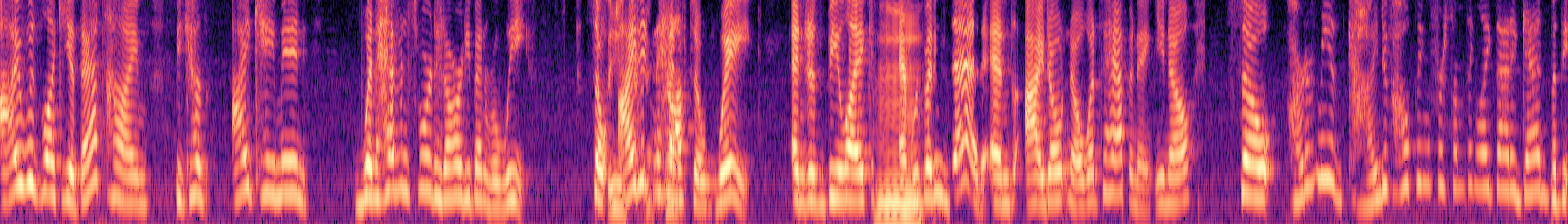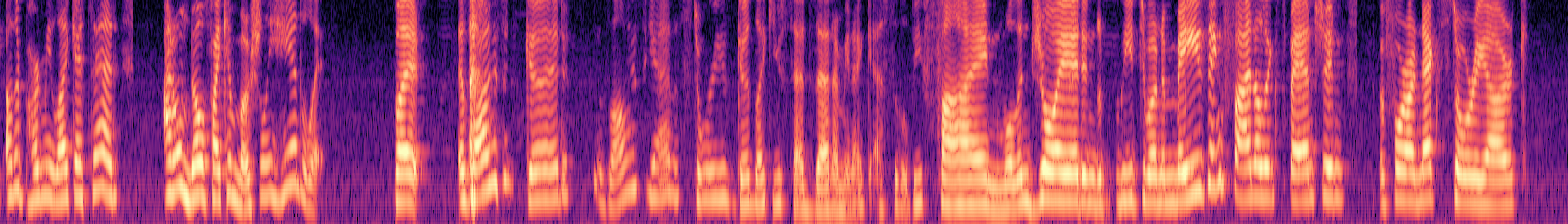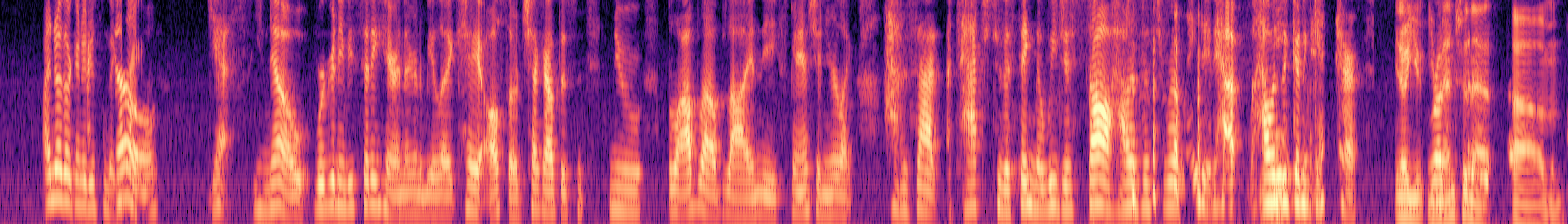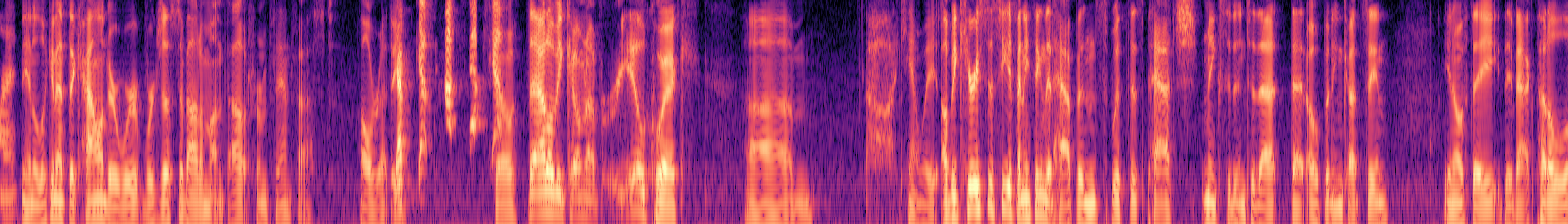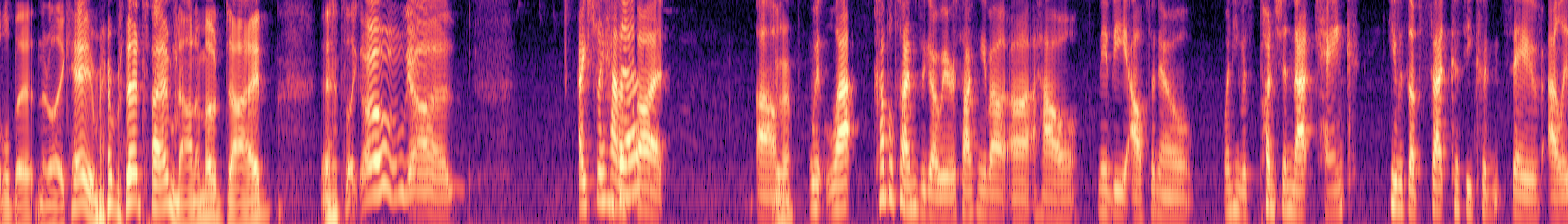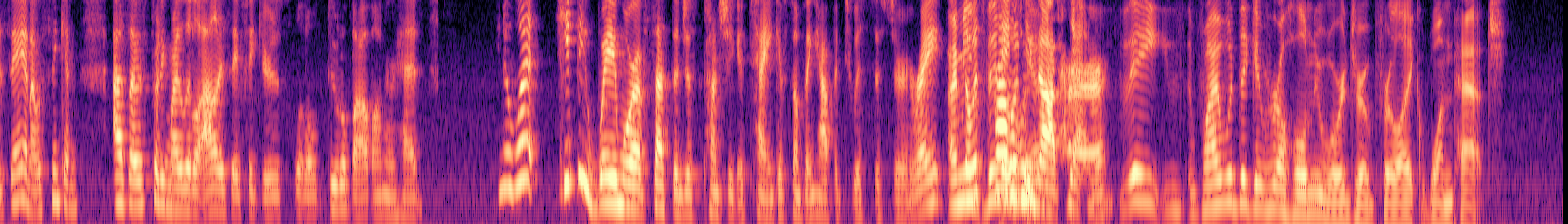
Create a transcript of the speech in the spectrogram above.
I was lucky at that time because I came in when Heavensward had already been released. So, So I didn't have to wait and just be like, Hmm. everybody dead and I don't know what's happening, you know? So part of me is kind of hoping for something like that again, but the other part of me, like I said, I don't know if I can emotionally handle it. But as long as it's good, as long as yeah, the story is good, like you said, Zen. I mean, I guess it'll be fine. We'll enjoy it and lead to an amazing final expansion before our next story arc. I know they're going to do something great. No. Yes, you know, we're going to be sitting here and they're going to be like, hey, also check out this new blah, blah, blah in the expansion. You're like, how does that attach to the thing that we just saw? How is this related? How, how is Well- it going to get there? You know, you, you mentioned that. Um, you know, looking at the calendar, we're we're just about a month out from FanFest already. Yep, yep. So that'll be coming up real quick. Um, oh, I can't wait. I'll be curious to see if anything that happens with this patch makes it into that that opening cutscene. You know, if they they backpedal a little bit and they're like, "Hey, remember that time Nanamo died?" And it's like, "Oh God." I actually had a thought. Um, Okay. with la- a couple times ago, we were talking about uh, how maybe Alphinaud, when he was punching that tank, he was upset because he couldn't save Alisaie. And I was thinking, as I was putting my little Alisaie figure's little doodle bob on her head, you know what? He'd be way more upset than just punching a tank if something happened to his sister, right? I mean, so mean, it's they- probably Yeah. not Yes. her. They why would they give her a whole new wardrobe for like one patch?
